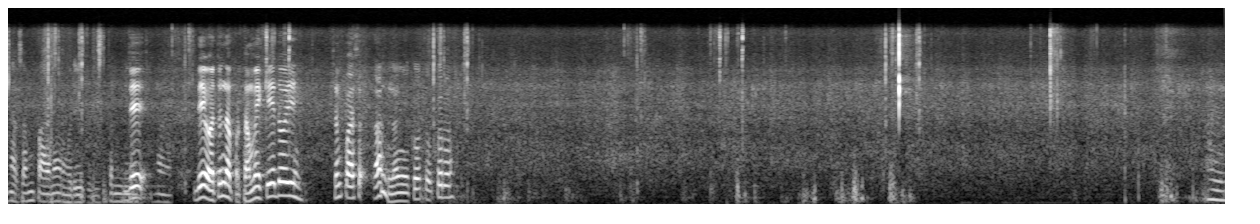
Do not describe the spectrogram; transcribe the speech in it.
Nah, sampah mau di pening. De- Nah, de waktu na pertama ke doi sempat sa- ah nang ko to kuro Aduh,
